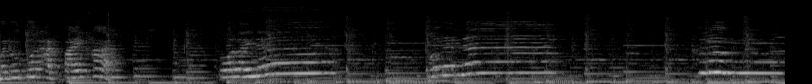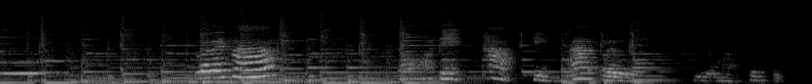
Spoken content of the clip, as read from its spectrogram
มาดูตัวถัดไปค่ะ ตัวอะไรนะ ตัวอะไรนะครึ่งตัวอะไรคะดอเด็กค่ะ เก่งมากเลยพี่โลมาช่วยติด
